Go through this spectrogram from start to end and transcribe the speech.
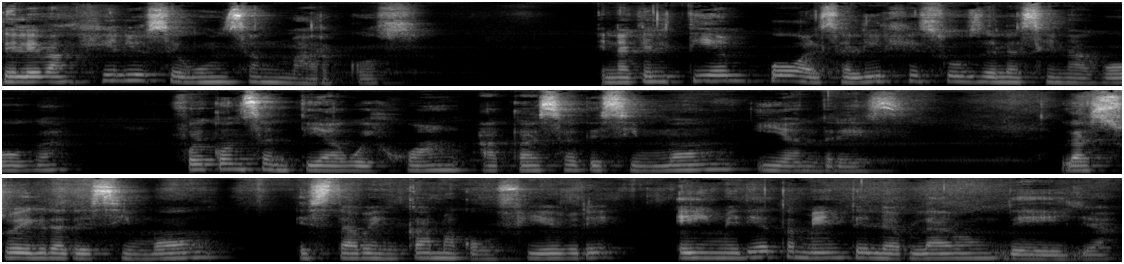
Del Evangelio según San Marcos. En aquel tiempo, al salir Jesús de la sinagoga, fue con Santiago y Juan a casa de Simón y Andrés. La suegra de Simón estaba en cama con fiebre e inmediatamente le hablaron de ella.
